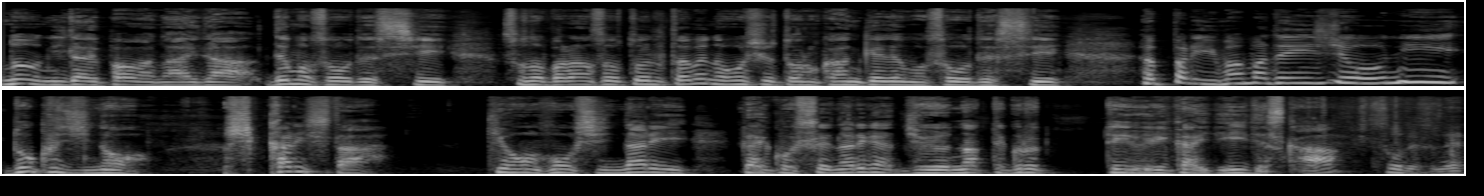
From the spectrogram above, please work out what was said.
の二大パワーの間でもそうですしそのバランスを取るための欧州との関係でもそうですしやっぱり今まで以上に独自のしっかりした基本方針なり外交姿勢なりが重要になってくる。っていう理解でいいですか？そうですね、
